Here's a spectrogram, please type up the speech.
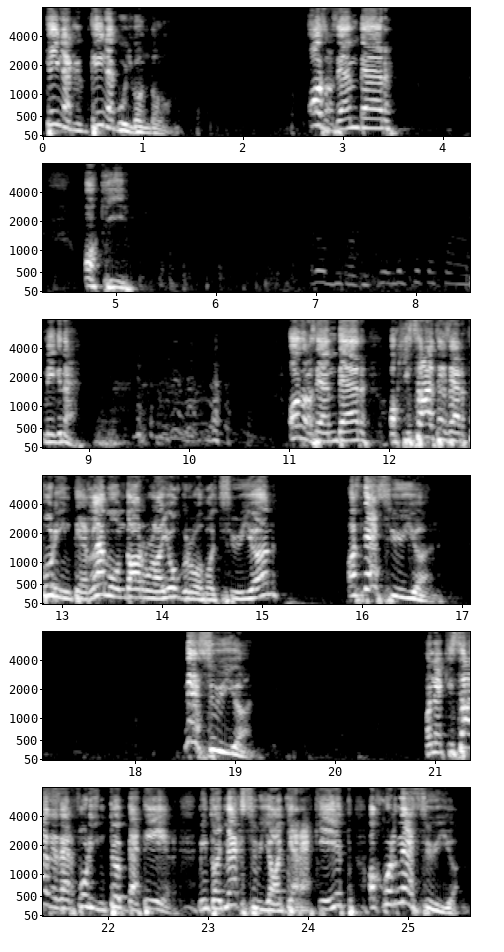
Tényleg, tényleg úgy gondolom. Az az ember, aki... Még ne az az ember, aki 100 ezer forintért lemond arról a jogról, hogy szüljön, az ne szüljön. Ne szüljön. Ha neki 100 ezer forint többet ér, mint hogy megszülje a gyerekét, akkor ne szüljön.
